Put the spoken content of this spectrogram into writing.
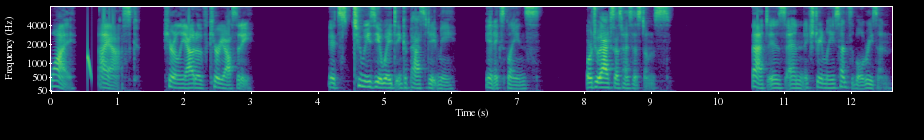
Why? I ask, purely out of curiosity. It's too easy a way to incapacitate me, it explains, or to access my systems. That is an extremely sensible reason,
